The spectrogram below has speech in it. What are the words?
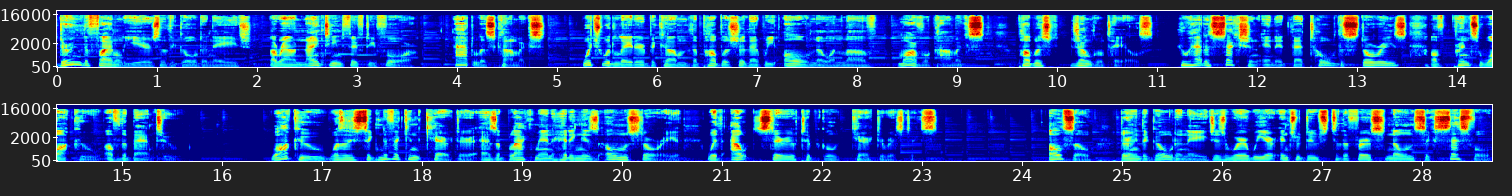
During the final years of the Golden Age, around 1954, Atlas Comics, which would later become the publisher that we all know and love, Marvel Comics, published Jungle Tales, who had a section in it that told the stories of Prince Waku of the Bantu. Waku was a significant character as a black man heading his own story without stereotypical characteristics. Also, during the Golden Age is where we are introduced to the first known successful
